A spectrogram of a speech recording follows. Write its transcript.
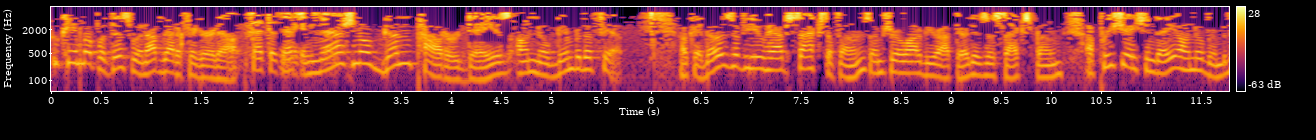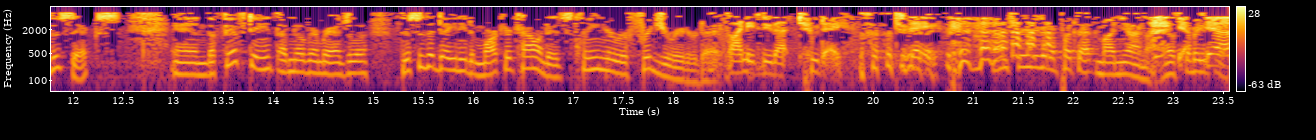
Who came up with this one? I've got to figure it out. That doesn't That's National Gunpowder Day is on November the fifth. Okay, those of you who have saxophones, I'm sure a lot of you are out there. There's a saxophone appreciation day on November the sixth, and the fifteenth of November, Angela. This is the day you need to mark your calendar. It's Clean Your Refrigerator Day. So I need to do that today. today. I'm sure you're going to put that mañana. That's yeah, be yeah.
